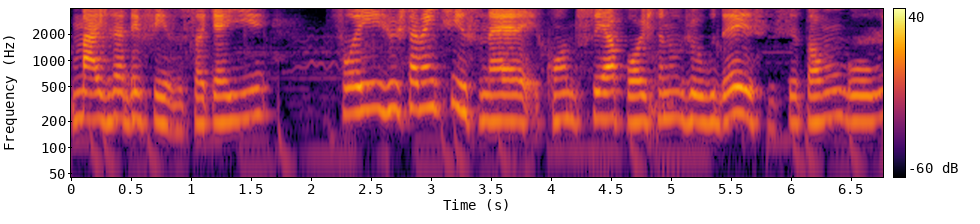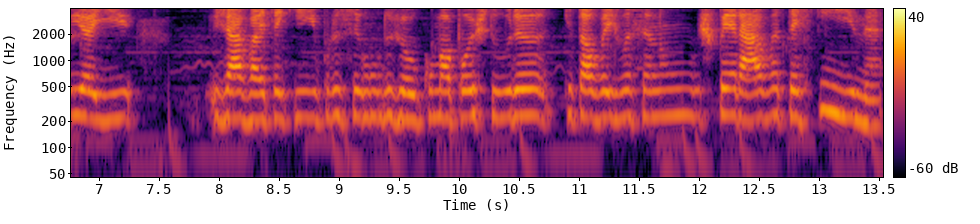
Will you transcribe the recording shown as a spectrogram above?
mais na defesa. Só que aí foi justamente isso, né? Quando você aposta num jogo desse, você toma um gol e aí já vai ter que ir pro segundo jogo com uma postura que talvez você não esperava ter que ir, né?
